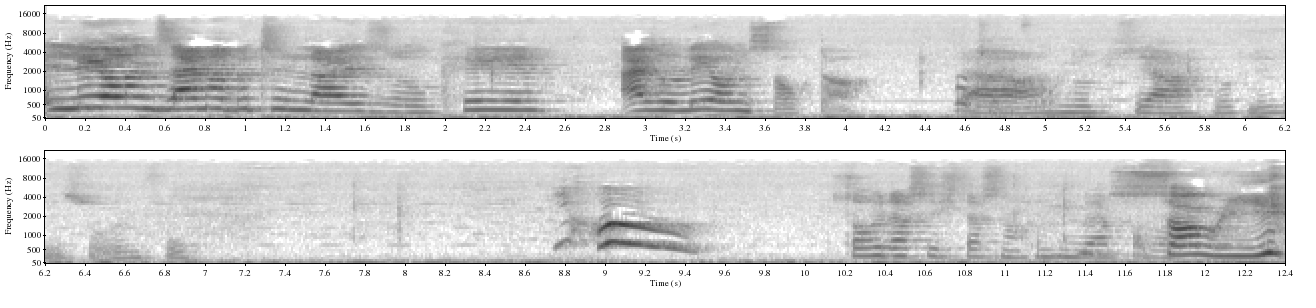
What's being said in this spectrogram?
Leon, sei mal bitte leise, okay? Also Leon ist auch da. Ja, nur, ja, wirklich ist so Info. Juhu. Sorry, dass ich das nach hinten werfe. Sorry.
